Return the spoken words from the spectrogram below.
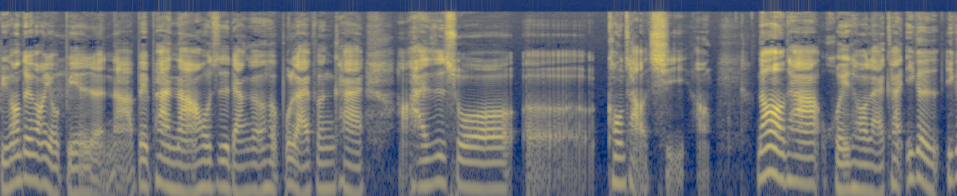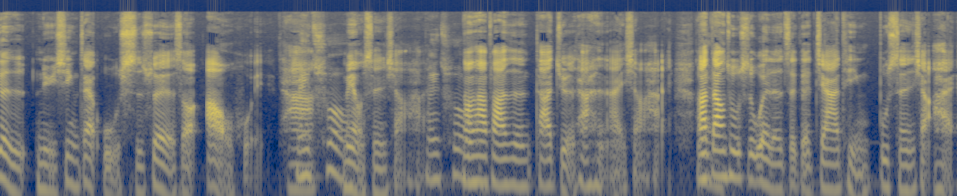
比方对方有别人啊，背叛啊，或是两个人合不来分开，好，还是说呃空巢期啊，然后他回头来看，一个一个女性在五十岁的时候懊悔，她没有生小孩，没错。然后她发生，她觉得她很爱小孩，然后当初是为了这个家庭不生小孩，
